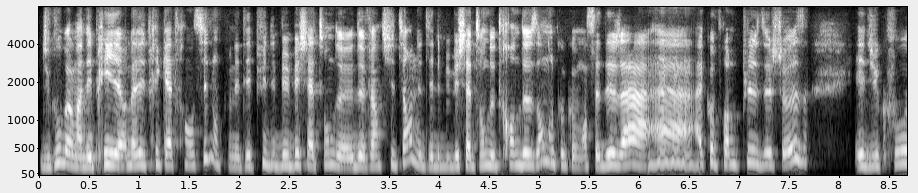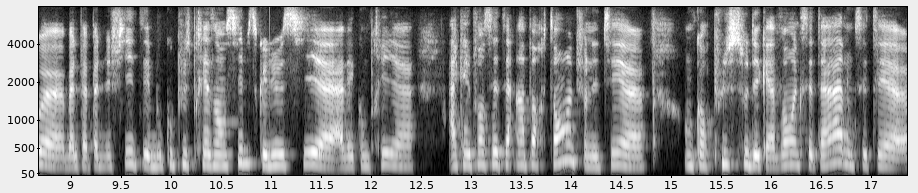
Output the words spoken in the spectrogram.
du coup, bah, on avait pris on avait pris 4 ans aussi, donc on n'était plus des bébés chatons de, 28 ans, on était des bébés chatons de 32 ans, donc on commençait déjà à, à comprendre plus de choses. Et du coup, euh, bah, le papa de mes filles était beaucoup plus présent aussi, parce que lui aussi euh, avait compris euh, à quel point c'était important. Et puis, on était encore plus soudés qu'avant, etc. Donc, c'était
